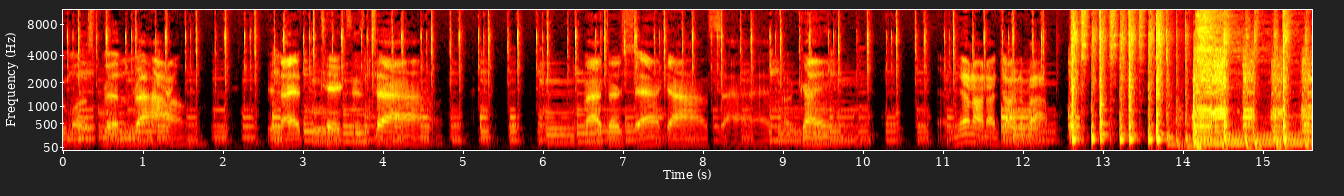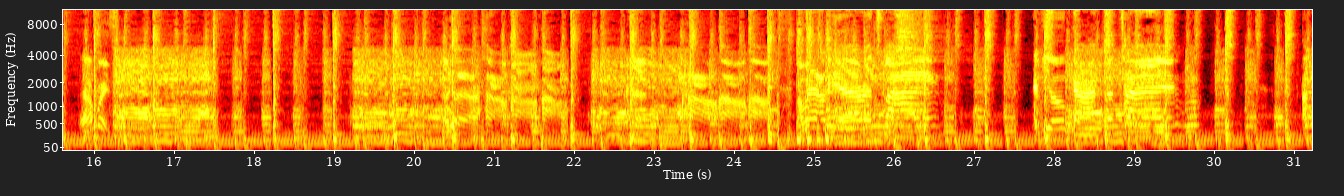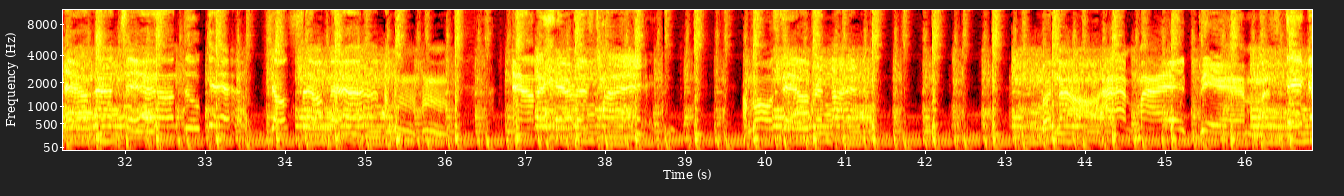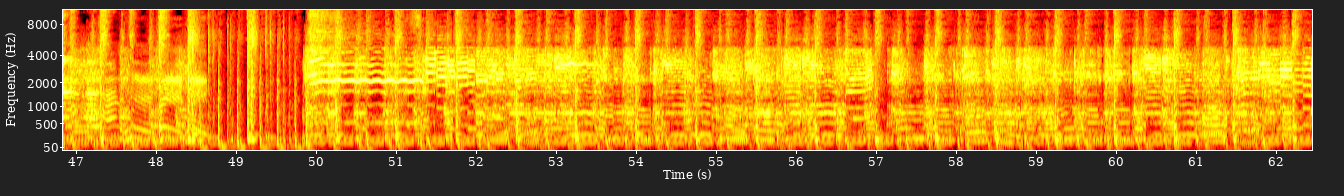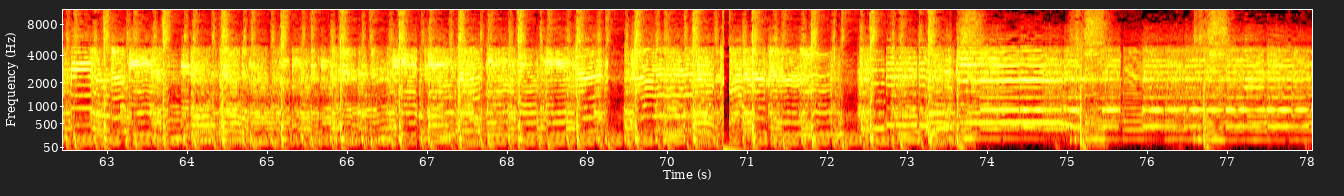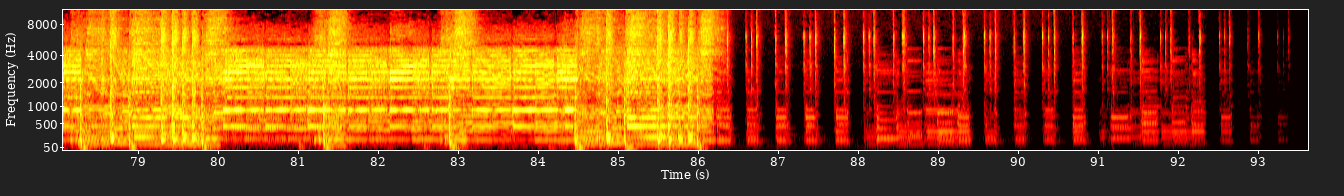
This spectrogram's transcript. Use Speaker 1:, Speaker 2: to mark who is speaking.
Speaker 1: rumors spreading round. in that Texas town, time. About to shack outside La Grange. You know what I'm talking about. I'm racing. If you I'm to get I'm.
